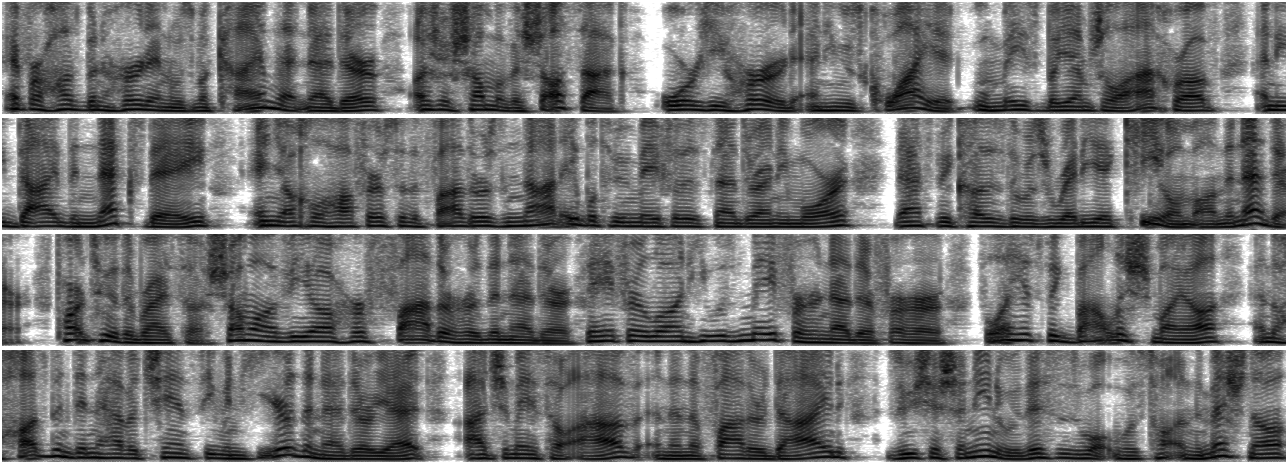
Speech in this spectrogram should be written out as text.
If her husband heard and was makayim that neder, asher shama v'shasak, or he heard and he was quiet, umeis bayem shalachrav, and he died the next day, and yachal hafer, so the father is not able to be made for this neder anymore. That's because there was already a kiyum on the neder. Part two of the brisa, shama avia, her father heard the neder, vehefer law, and he was made for her neder for her. And the husband didn't have a chance to even hear the neder yet. Av, and then the father died. Zusha shaninu. This is what was taught in the Mishnah.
